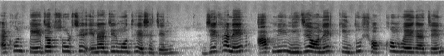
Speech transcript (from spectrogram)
এখন পেজ অফ সোর্সের এনার্জির মধ্যে এসেছেন, যেখানে আপনি নিজে অনেক কিন্তু সক্ষম হয়ে গেছেন,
